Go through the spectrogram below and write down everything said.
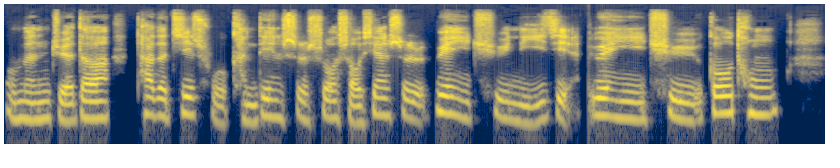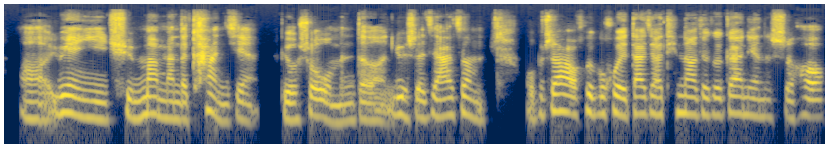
我们觉得它的基础肯定是说，首先是愿意去理解，愿意去沟通，呃，愿意去慢慢的看见。比如说我们的绿色家政，我不知道会不会大家听到这个概念的时候，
